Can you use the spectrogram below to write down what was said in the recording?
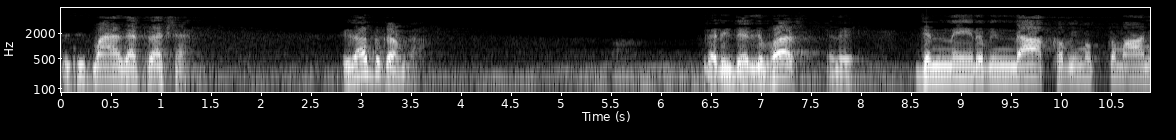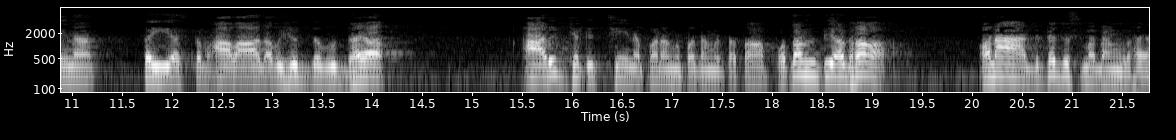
This is Maya's attraction. You'll have to come down. That is, there is a verse. Jannerabindakha vimuktamanina तयस्तभावाद अभिशुद्ध बुद्धय आरुझ्य किच्छीन परंग पदंग तथा पतंति अध अनादृत जुस्मदंगय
